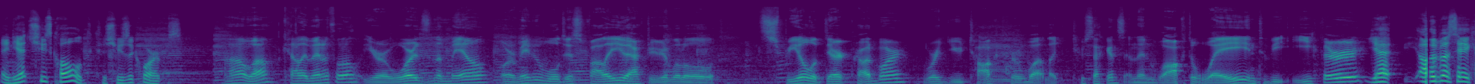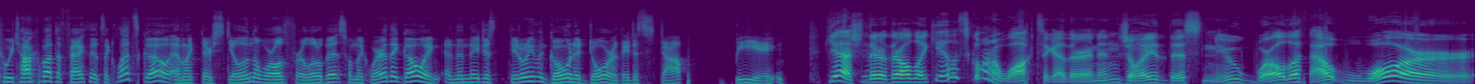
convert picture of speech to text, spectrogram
And yet she's cold because she's a corpse. Oh well, Calia Menethil, your awards in the mail, or maybe we'll just follow you after your little spiel with Derek Proudmoore, where you talked for what, like two seconds, and then walked away into the ether. Yeah, I was about to say, can we talk about the fact that it's like, let's go, and like they're still in the world for a little bit. So I'm like, where are they going? And then they just they don't even go in a door; they just stop being. Yeah, they're they're all like, yeah, let's go on a walk together and enjoy this new world without war.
